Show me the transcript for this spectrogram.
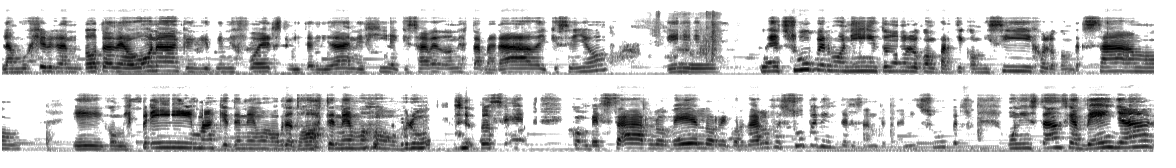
la mujer grandota de ahora, que, que, tiene fuerza, vitalidad, energía, y que sabe dónde está parada y qué sé yo, eh, fue súper bonito, lo compartí con mis hijos, lo conversamos, eh, con mis primas, que tenemos, ahora todos tenemos grupos, entonces conversarlo, verlo, recordarlo, fue súper interesante para mí, súper, una instancia bella.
